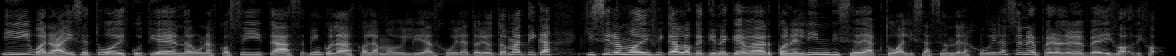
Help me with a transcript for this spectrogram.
y bueno, ahí se estuvo discutiendo algunas cositas vinculadas con la movilidad jubilatoria automática. Quisieron modificar lo que tiene que ver con el índice de de las jubilaciones, pero el MP dijo, dijo,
